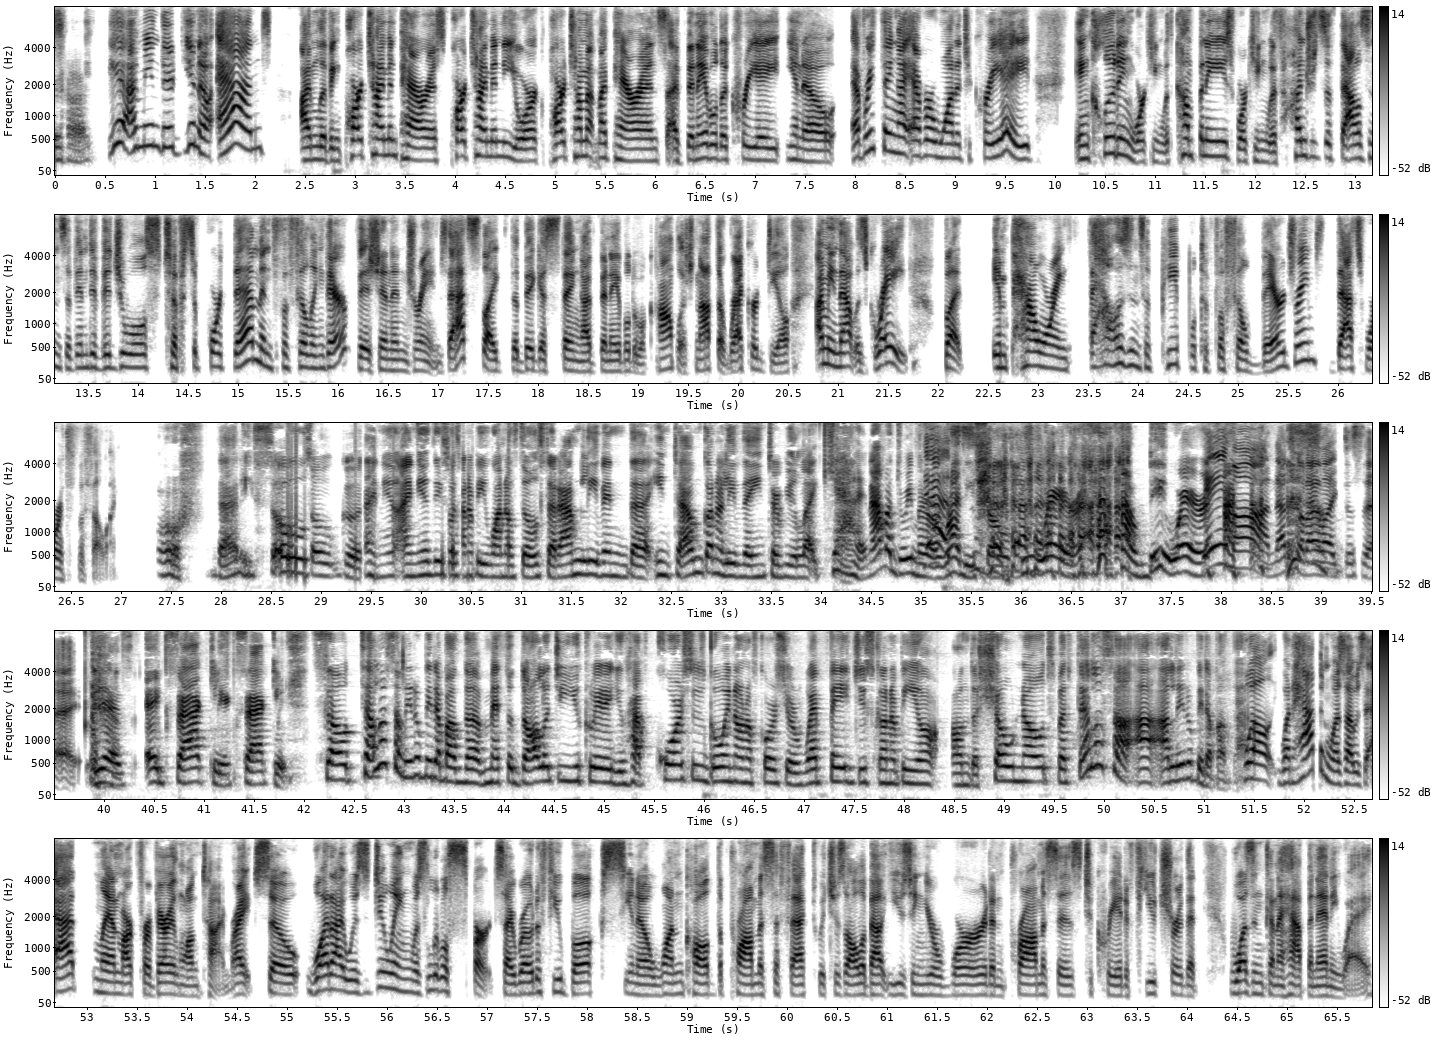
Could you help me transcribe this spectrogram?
yeah, I mean, they're, you know, and I'm living part time in Paris, part time in New York, part time at my parents. I've been able to create, you know, everything I ever wanted to create, including working with companies, working with hundreds of thousands of individuals to support them in fulfilling their vision and dreams. That's like the biggest thing I've been able to accomplish, not the record deal. I mean, that was great, but empowering thousands of people to fulfill their dreams, that's worth fulfilling. Oh, that is so so good. I knew I knew this was gonna be one of those that I'm leaving the inter. I'm gonna leave the interview like, yeah, and I'm a dreamer yes. already. So beware, beware. Game on. That's what I like to say. yes, exactly, exactly. So tell us a little bit about the methodology you created. You have courses going on. Of course, your webpage is gonna be on the show notes. But tell us a, a, a little bit about that. Well, what happened was I was at Landmark for a very long time, right? So what I was doing was little spurts. I wrote a few books, you know, one called The Promise Effect, which is all about using your word and promises to create a future that wasn't going to happen anyway.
